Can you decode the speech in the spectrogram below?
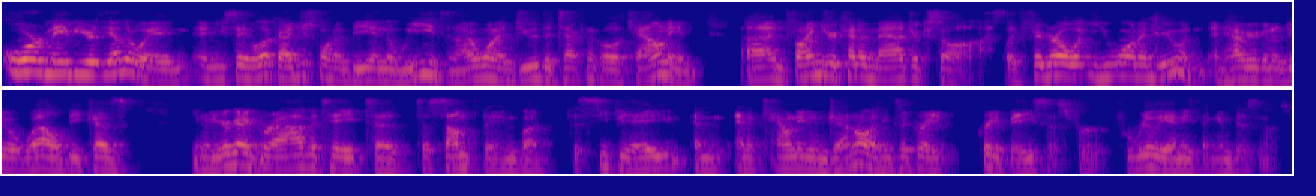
or maybe you're the other way and, and you say, look, I just want to be in the weeds and I want to do the technical accounting uh, and find your kind of magic sauce. Like figure out what you want to do and, and how you're going to do it well because you know you're going to gravitate to to something but the cpa and, and accounting in general i think is a great great basis for for really anything in business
